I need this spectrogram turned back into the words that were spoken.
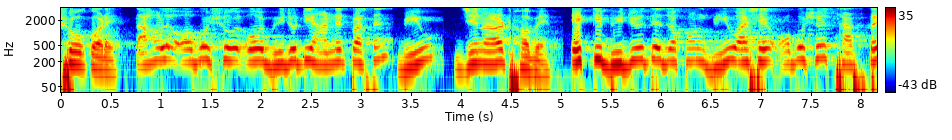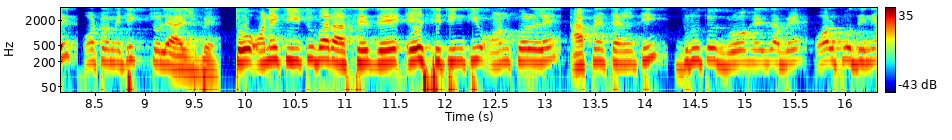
শো করে। তাহলে অবশ্যই ওই ভিডিওটি হান্ড্রেড পার্সেন্ট ভিউ জেনারেট হবে। একটি ভিডিওতে যখন ভিউ আসে, অবশ্যই সাবস্ক্রাইব অটোমেটিক চলে আসবে। তো অনেক ইউটিউবার আছে যে এই সিটিংটি অন করলে আপনার চ্যানেলটি দ্রুত গ্রো হয়ে যাবে। অল্প দিনে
